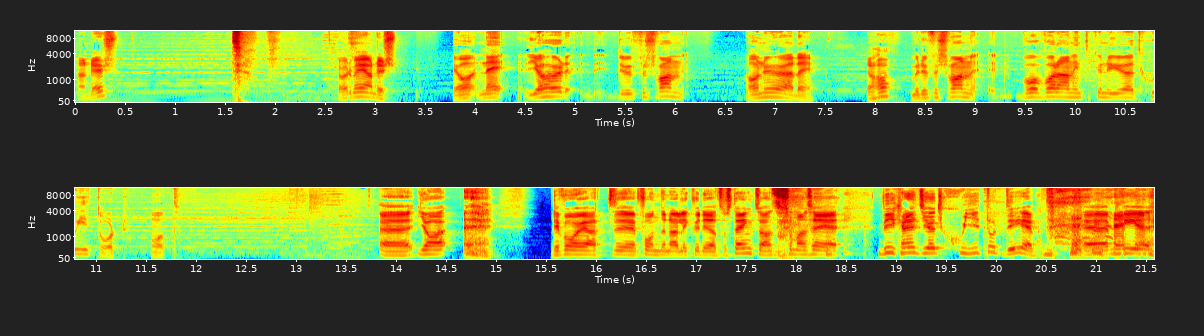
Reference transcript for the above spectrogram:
Anders? Hör du mig Anders? Ja, nej, jag hörde... Du försvann... Ja, nu hör jag dig. Jaha? Men du försvann... Vad var han inte kunde göra ett skit åt? åt? Uh, ja, det var ju att uh, fonderna likviderats och stängt, så han, som han säger Vi kan inte göra ett skit åt det. Uh, med,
